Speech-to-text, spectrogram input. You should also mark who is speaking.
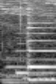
Speaker 1: Bye.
